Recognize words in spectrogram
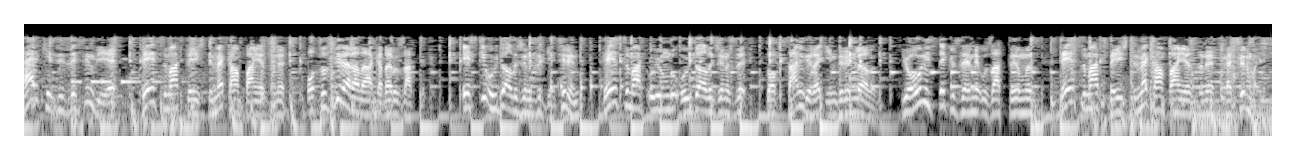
herkes izlesin diye D-Smart değiştirme kampanyasını 31 Aralık'a kadar uzattık. Eski uydu alıcınızı getirin, D-Smart uyumlu uydu alıcınızı 90 lira indirimli alın. Yoğun istek üzerine uzattığımız D-Smart değiştirme kampanyasını kaçırmayın.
